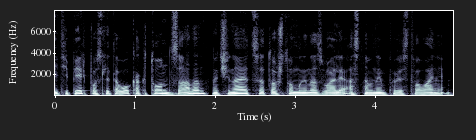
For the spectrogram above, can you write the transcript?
И теперь, после того, как тон задан, начинается то, что мы назвали основным повествованием.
